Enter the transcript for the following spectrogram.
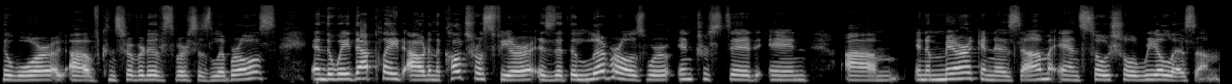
the war of conservatives versus liberals. And the way that played out in the cultural sphere is that the liberals were interested in um, in Americanism and social realism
